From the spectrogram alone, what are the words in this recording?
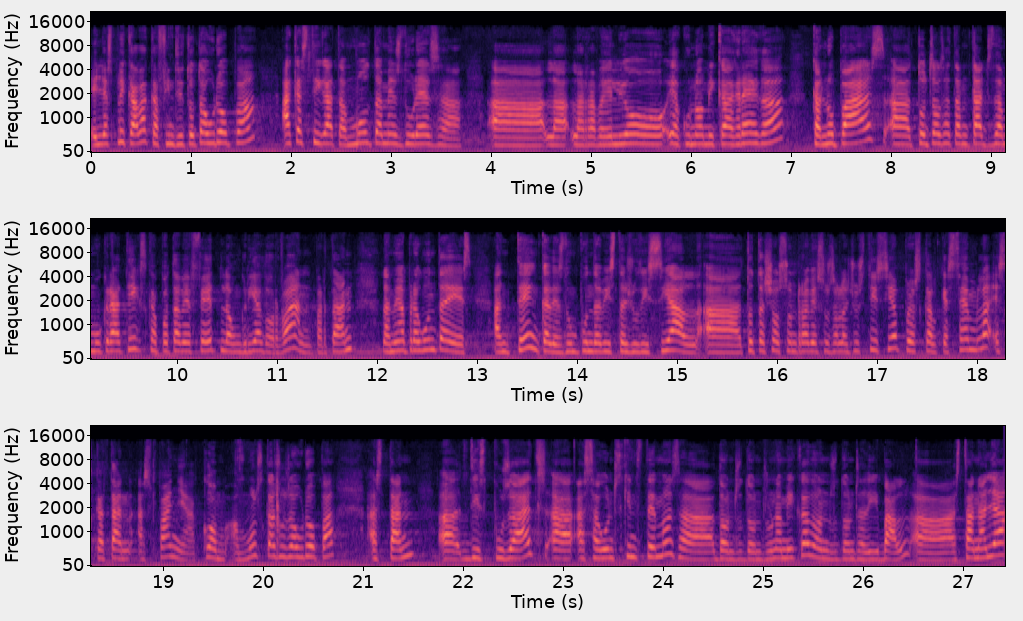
ell explicava que fins i tot Europa ha castigat amb molta més duresa uh, la, la rebel·lió econòmica grega que no pas uh, tots els atemptats democràtics que pot haver fet la Hongria d'Orbán. Per tant, la meva pregunta és, entenc que des d'un punt de vista judicial uh, tot això són revessos a la justícia, però és que el que sembla és que tant Espanya com, en molts casos, Europa estan disposats a, a segons quins temes a, doncs, doncs una mica doncs, doncs a dir, val, estan allà,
